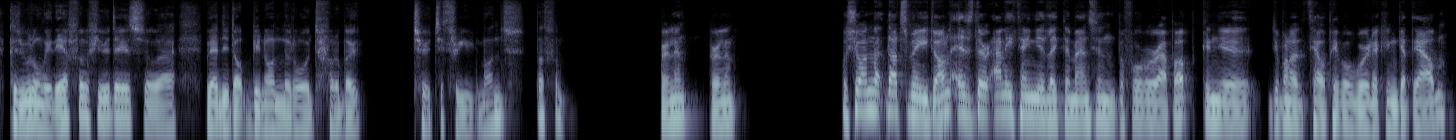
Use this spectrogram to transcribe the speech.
because we were only there for a few days. So uh, we ended up being on the road for about two to three months with him. Brilliant, brilliant. Well, Sean, that, that's me done. Is there anything you'd like to mention before we wrap up? Can you do you want to tell people where they can get the album?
